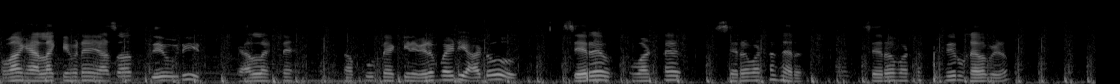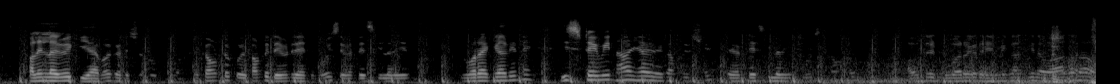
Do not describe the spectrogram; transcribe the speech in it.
මම කැල්ලක් එමන යසත් දෙවුණී කැල්ලක් නෑ සම්පූර්ණයක් කියන වෙන පයිට අඩෝ සෙර වට සෙරවට සැර සෙරවට තේරු නැවපෙන කලින් ලව කියාම කටෂ කවන්ට කවන්ට දෙවට දෙන්න ොයි සට සිල වරක් ගලන්න ස්ටේවින් හා ය ටෙස්ල අවුදේ ටුවරකට හිමිකන් කියන වාසනාව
